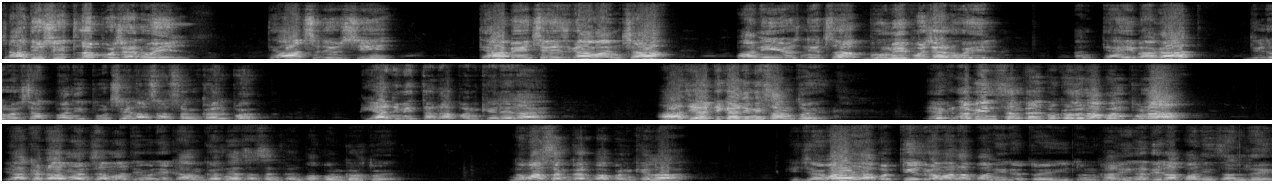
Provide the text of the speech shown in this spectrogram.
ज्या दिवशी इथलं पूजन होईल त्याच दिवशी त्या बेचाळीस गावांच्या पाणी योजनेचं भूमिपूजन होईल. आणि त्याही भागात दीड वर्षात पाणी पोचेल असा संकल्प या निमित्तानं आपण केलेला आहे. आज या ठिकाणी मी सांगतोय एक नवीन संकल्प करून आपण पुन्हा या घटामांच्या मातीमध्ये काम करण्याचा संकल्प आपण करतोय. नवा संकल्प आपण केला की जेव्हा या बत्तीस गावांना पाणी देतोय इथून खाली नदीला पाणी चाललंय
